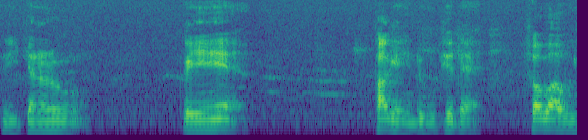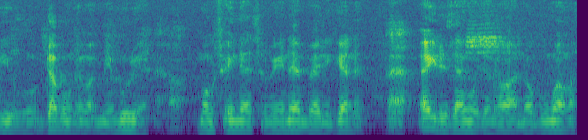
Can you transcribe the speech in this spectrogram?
ဒီကျွန်တော်တို့ကရင်ရဲ့ဖခင်တူဖြစ်တဲ့ စောဘဦးကြီးကိုဓာတ်ပုံထဲမှာမြင်မှုတယ်မုတ်စိန်နဲ့စပင်းနဲ့ဘယ်ဒီကက်နဲ့အဲအဲ့ဒီဒီဇိုင်းကိုကျွန်တော်ကနော်ကူးမမှာ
